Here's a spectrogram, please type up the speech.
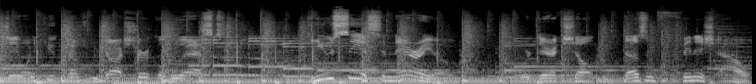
Today's J1Q comes from Josh Sherkle, who asks Do you see a scenario where Derek Shelton doesn't finish out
